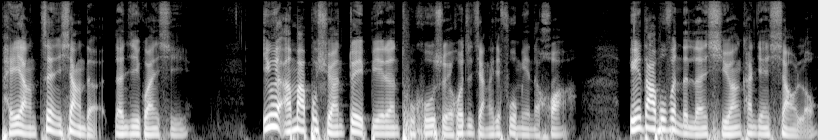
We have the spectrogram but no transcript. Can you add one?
培养正向的人际关系。因为阿妈不喜欢对别人吐苦水或者讲一些负面的话，因为大部分的人喜欢看见笑容，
